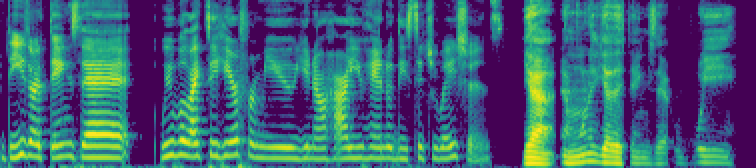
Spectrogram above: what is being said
these are things that we would like to hear from you. You know how you handle these situations. Yeah, and one of the other things that we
